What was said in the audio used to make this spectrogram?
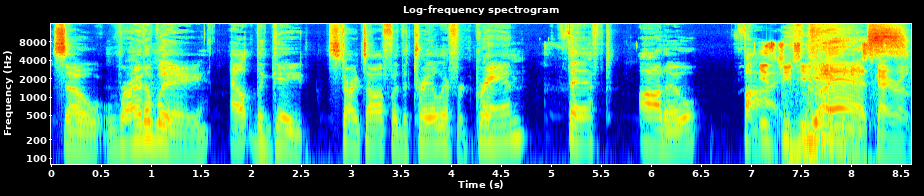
So right away, out the gate, starts off with a trailer for Grand Theft Auto Five. Is GTA 5 Yes! the new Skyrim?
